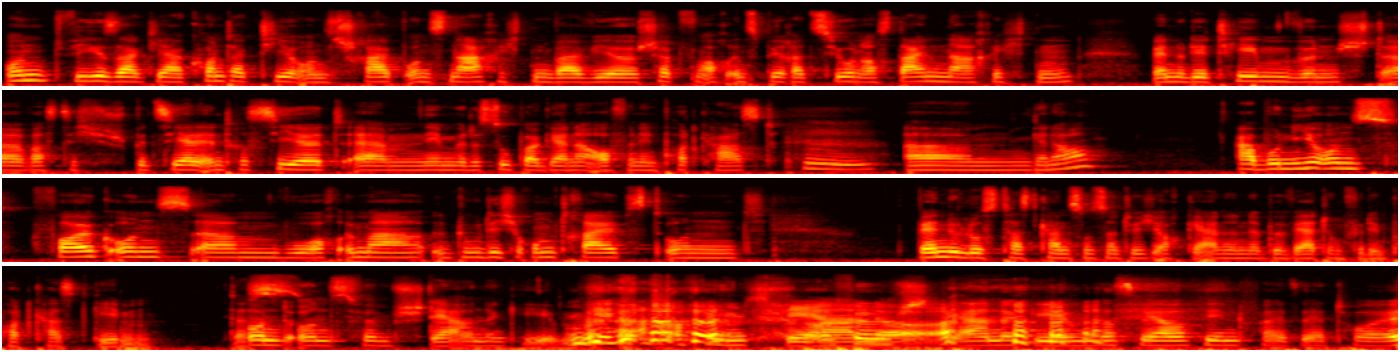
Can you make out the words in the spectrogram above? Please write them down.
Und wie gesagt, ja, kontaktiere uns, schreib uns Nachrichten, weil wir schöpfen auch Inspiration aus deinen Nachrichten. Wenn du dir Themen wünschst, äh, was dich speziell interessiert, ähm, nehmen wir das super gerne auf in den Podcast. Ähm, genau. Abonnier uns, folg uns, ähm, wo auch immer du dich rumtreibst. Und wenn du Lust hast, kannst du uns natürlich auch gerne eine Bewertung für den Podcast geben. Das Und uns fünf Sterne geben. ja, fünf Sterne. Fünf Sterne geben, das wäre auf jeden Fall sehr toll.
